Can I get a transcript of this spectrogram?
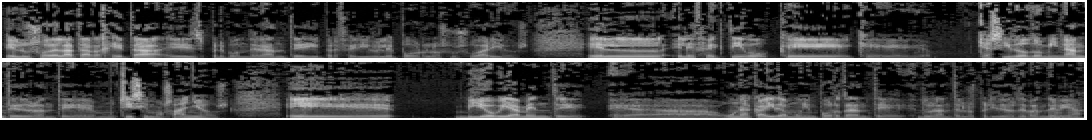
el uso de la tarjeta es preponderante y preferible por los usuarios. El, el efectivo que, que que ha sido dominante durante muchísimos años, eh, vi obviamente eh, una caída muy importante durante los periodos de pandemia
